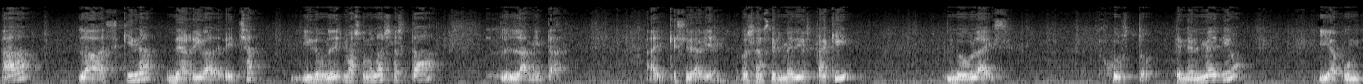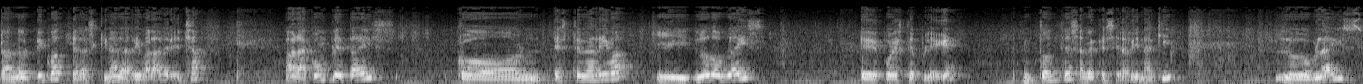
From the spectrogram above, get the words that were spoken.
a la esquina de arriba derecha y dobléis más o menos hasta la mitad. Ahí que se vea bien. O sea si el medio está aquí dobláis justo en el medio y apuntando el pico hacia la esquina de arriba a la derecha. Ahora completáis con este de arriba y lo dobláis eh, por este pliegue. Entonces a ver que será bien aquí. Lo dobláis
